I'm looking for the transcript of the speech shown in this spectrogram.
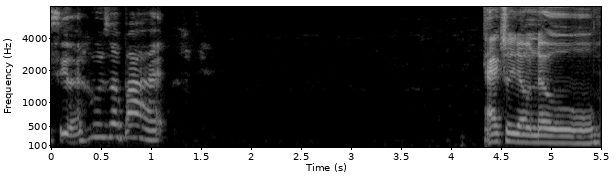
see like who's a bot. I actually don't know.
